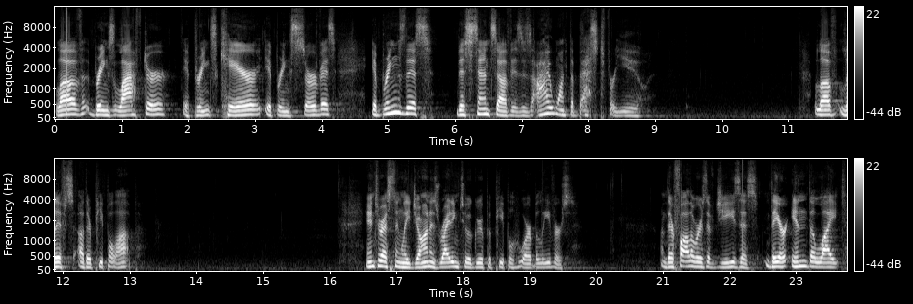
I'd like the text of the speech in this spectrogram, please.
Love brings laughter, it brings care, it brings service, it brings this, this sense of is, is I want the best for you. Love lifts other people up. Interestingly, John is writing to a group of people who are believers. They're followers of Jesus. They are in the light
